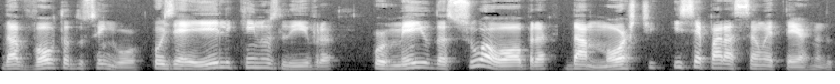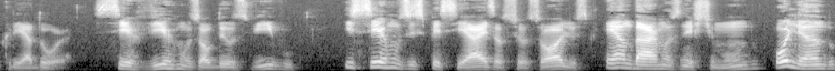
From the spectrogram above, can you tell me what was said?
da volta do Senhor, pois é Ele quem nos livra por meio da sua obra da morte e separação eterna do Criador. Servirmos ao Deus vivo e sermos especiais aos seus olhos é andarmos neste mundo, olhando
